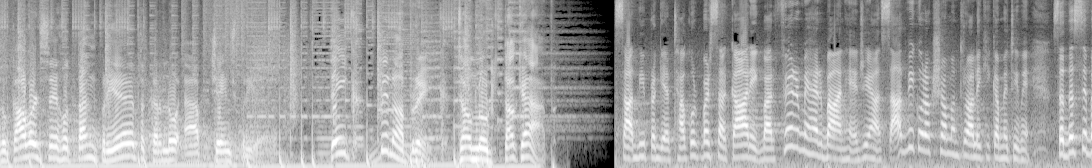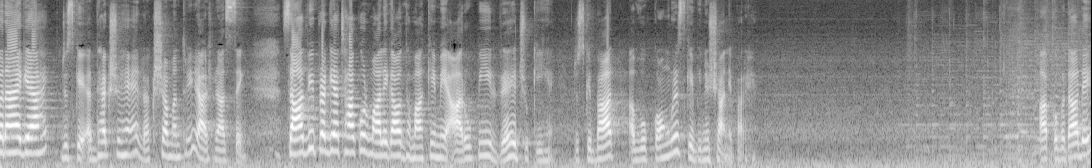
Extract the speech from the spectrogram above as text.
रुकावट से हो तंग प्रिय तो कर लो ऐप चेंज प्रिय। देख बिना ब्रेक डाउनलोड तक ऐप साध्वी प्रज्ञा ठाकुर पर सरकार एक बार फिर मेहरबान है। जी हाँ साध्वी को रक्षा मंत्रालय की कमेटी में सदस्य बनाया गया है जिसके अध्यक्ष हैं रक्षा मंत्री राजनाथ सिंह। साध्वी प्रज्ञा ठाकुर मालेगांव धमाके में आरोपी रह चुकी हैं जिसके बाद अब वो कांग्रेस के भी निशाने पर हैं। आपको बता दें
